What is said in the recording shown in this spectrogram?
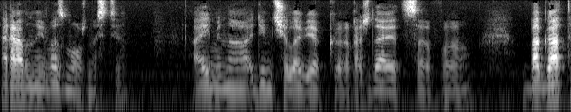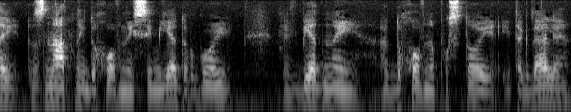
равные возможности, а именно один человек рождается в богатой, знатной духовной семье, другой в бедной, духовно пустой и так далее.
